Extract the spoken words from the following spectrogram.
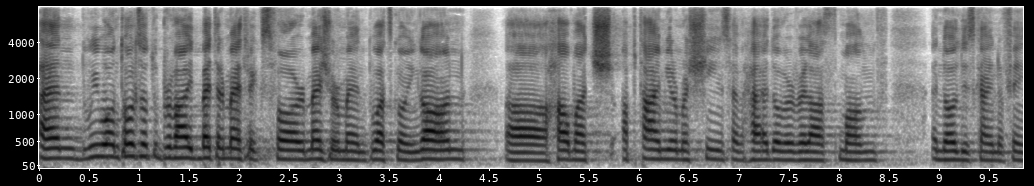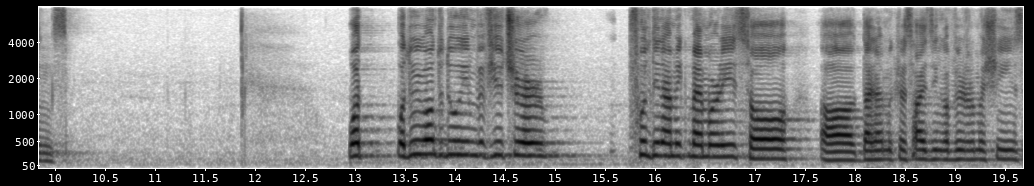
And we want also to provide better metrics for measurement, what's going on, uh, how much uptime your machines have had over the last month, and all these kind of things. What, what do we want to do in the future? Full dynamic memory, so uh, dynamic resizing of virtual machines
